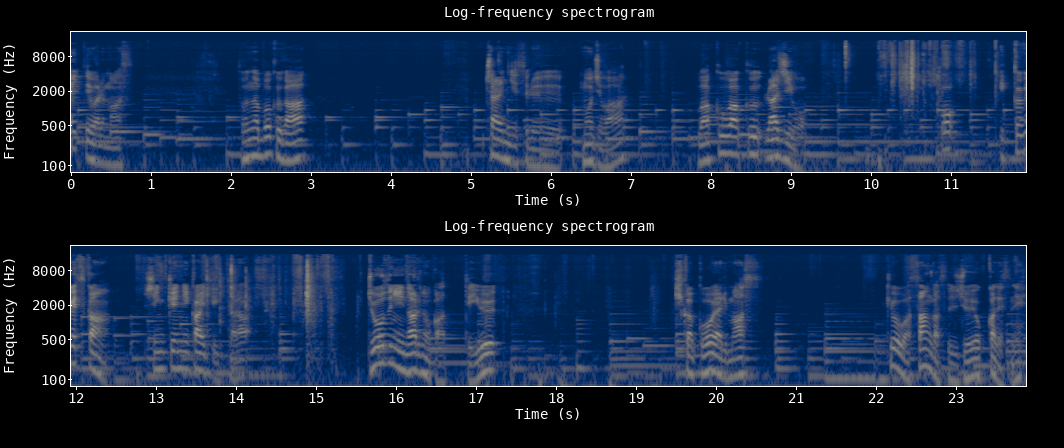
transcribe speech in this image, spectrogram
いって言われます。そんな僕がチャレンジする文字はワクワクラジオ。を1ヶ月間真剣に書いていったら上手になるのかっていう企画をやります。今日は3月14日ですね。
